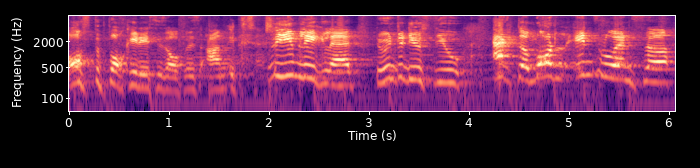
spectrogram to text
of the Pocket Aces office, I'm extremely glad to introduce to you actor, model, influencer,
